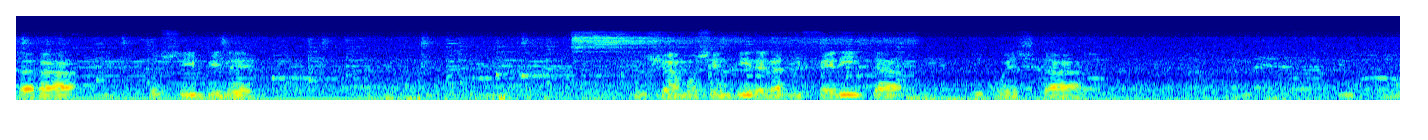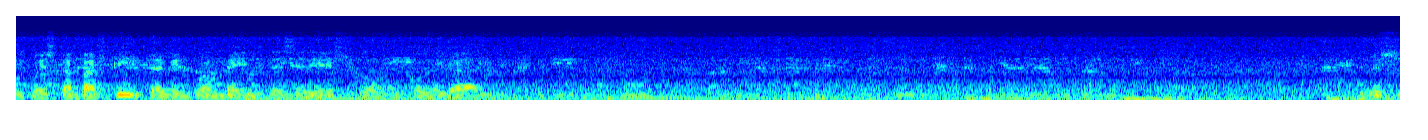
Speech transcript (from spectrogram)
Sarà possibile diciamo sentire la differita di questa di questa partita eventualmente se riesco a collegarmi. Adesso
